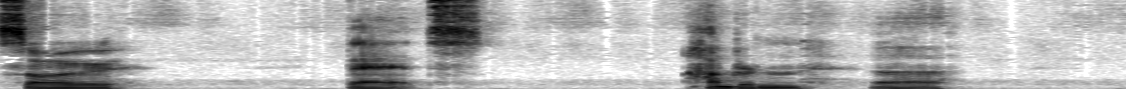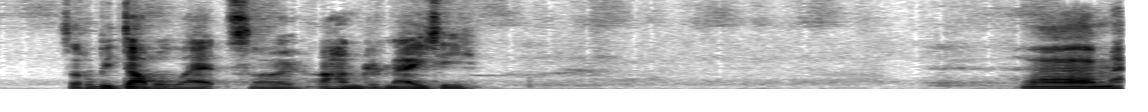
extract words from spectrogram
so that's 100 and, uh, so it'll be double that, so 180. Um,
